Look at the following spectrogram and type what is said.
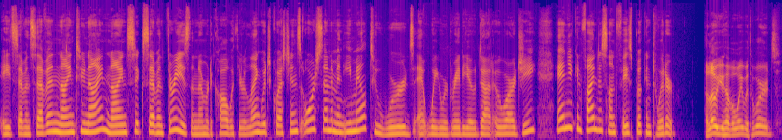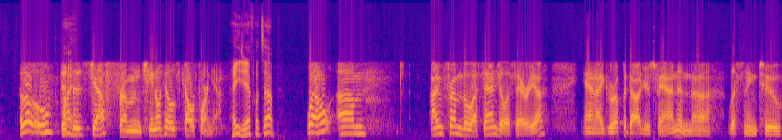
877 929 9673 is the number to call with your language questions or send them an email to words at waywordradio.org. And you can find us on Facebook and Twitter. Hello, you have a way with words. Hello, this Hi. is Jeff from Chino Hills, California. Hey, Jeff, what's up? Well, um, I'm from the Los Angeles area, and I grew up a Dodgers fan and uh, listening to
